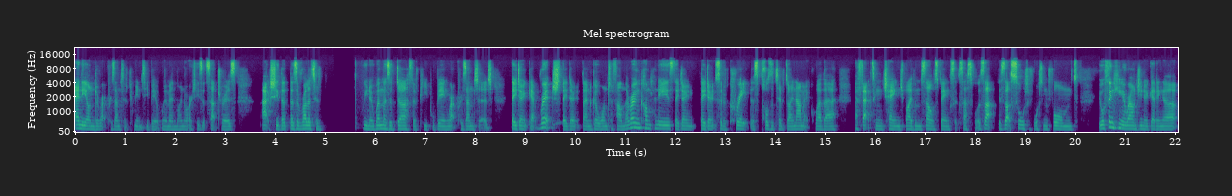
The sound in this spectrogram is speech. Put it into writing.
any underrepresented community, be it women, minorities, etc., is actually that there's a relative, you know, when there's a dearth of people being represented, they don't get rich, they don't then go on to found their own companies, they don't they don't sort of create this positive dynamic where they're affecting change by themselves being successful. Is that is that sort of what informed you're thinking around you know getting a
